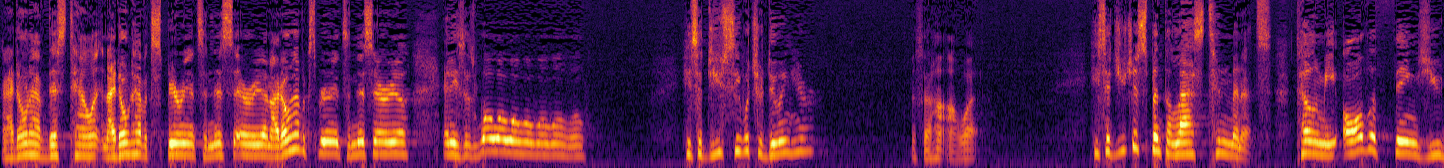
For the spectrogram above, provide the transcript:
and I don't have this talent, and I don't have experience in this area, and I don't have experience in this area. And he says, Whoa, whoa, whoa, whoa, whoa, whoa, whoa. He said, Do you see what you're doing here? I said, Uh uh, what? He said, You just spent the last 10 minutes telling me all the things you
